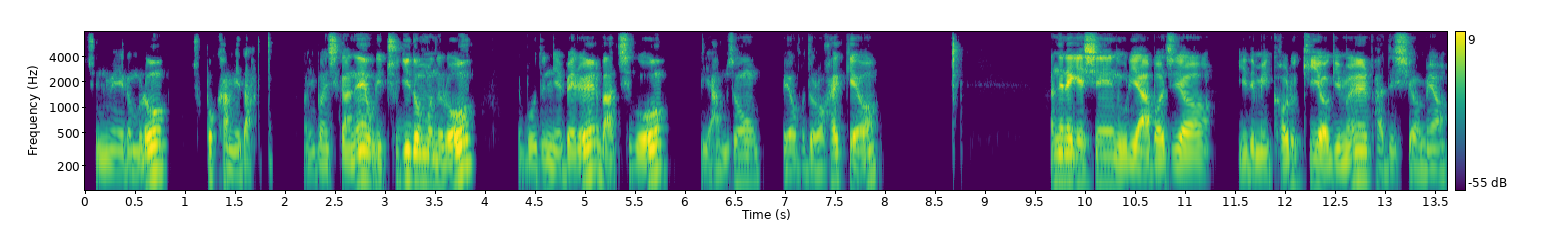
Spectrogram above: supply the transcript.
주님의 이름으로 축복합니다. 이번 시간에 우리 주기도문으로 모든 예배를 마치고 이 암송 외워보도록 할게요. 하늘에 계신 우리 아버지여 이름이 거룩히 여김을 받으시오며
